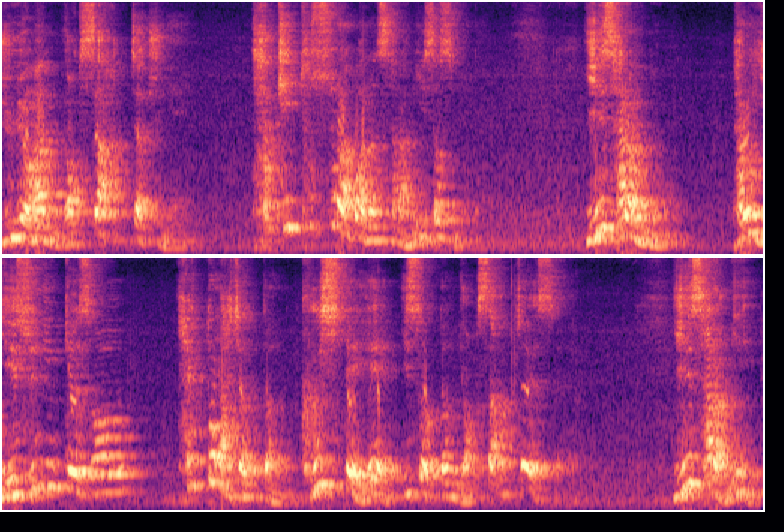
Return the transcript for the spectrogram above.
유명한 역사학자 중에 타키투스라고 하는 사람이 있었습니다. 이 사람은요, 바로 예수님께서 활동하셨던 그 시대에 있었던 역사학자였어요. 이 사람이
